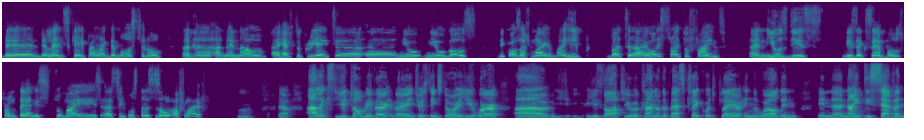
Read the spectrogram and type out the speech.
the the landscape i like the most you know? And, uh, and, and now i have to create uh, uh, new new goals because of my my hip. But i always try to find and use these these examples from tennis to my uh, circumstances of life. Hmm. Yeah, Alex, you told me a very very interesting story. You were uh, you, you, thought you were kind of the best clay court player in the world in in '97, uh,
